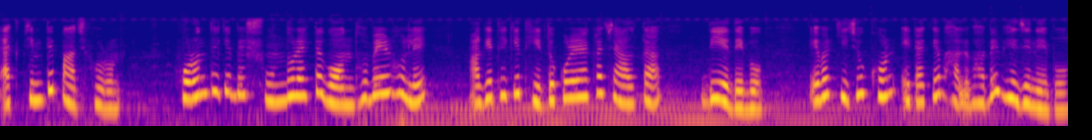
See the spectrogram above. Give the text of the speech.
এক চিমটে পাঁচ ফোড়ন। ফোড়ন থেকে বেশ সুন্দর একটা গন্ধ বের হলে আগে থেকে থেঁতো করে রাখা চালটা দিয়ে দেব। এবার কিছুক্ষণ এটাকে ভালোভাবে ভেজে নেব।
